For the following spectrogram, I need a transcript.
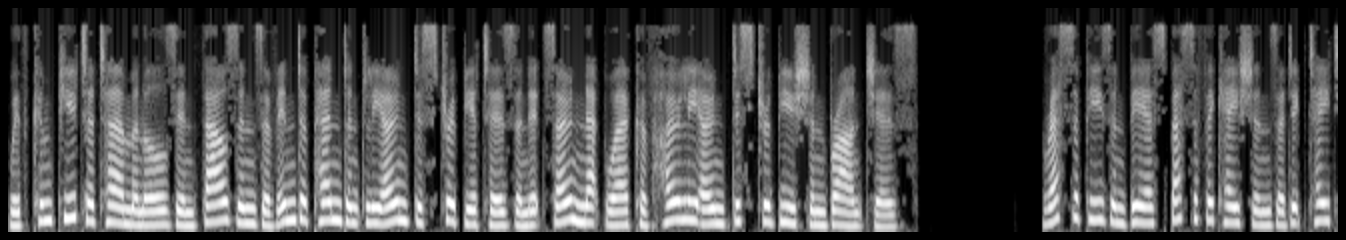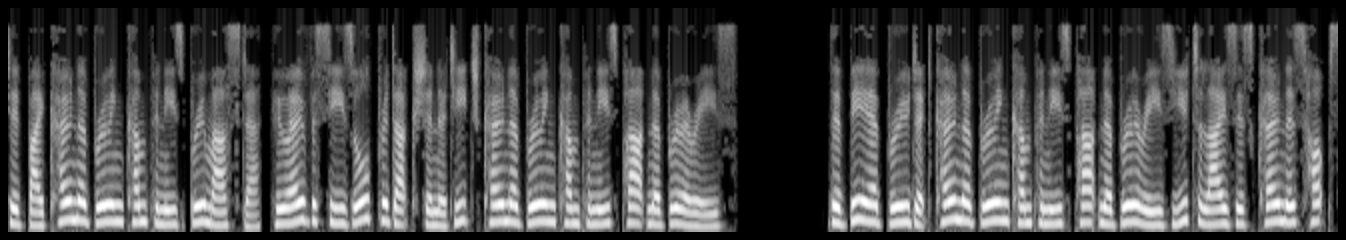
with computer terminals in thousands of independently owned distributors and its own network of wholly owned distribution branches. Recipes and beer specifications are dictated by Kona Brewing Company's brewmaster, who oversees all production at each Kona Brewing Company's partner breweries. The beer brewed at Kona Brewing Company's partner breweries utilizes Kona's hops,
